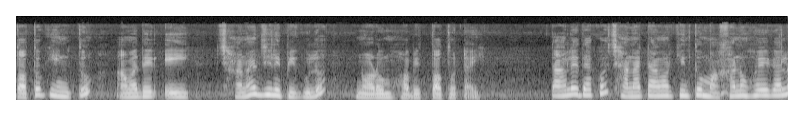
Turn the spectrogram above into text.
তত কিন্তু আমাদের এই ছানার জিলিপিগুলো নরম হবে ততটাই। তাহলে দেখো ছানাটা আমার কিন্তু মাখানো হয়ে গেল।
